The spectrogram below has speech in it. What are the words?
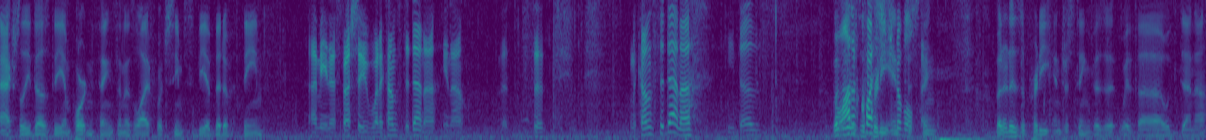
actually does the important things in his life, which seems to be a bit of a theme. I mean, especially when it comes to Denna, you know, it's it, when it comes to Denna, he does But a lot of a questionable things. But it is a pretty interesting visit with uh, with Denna.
